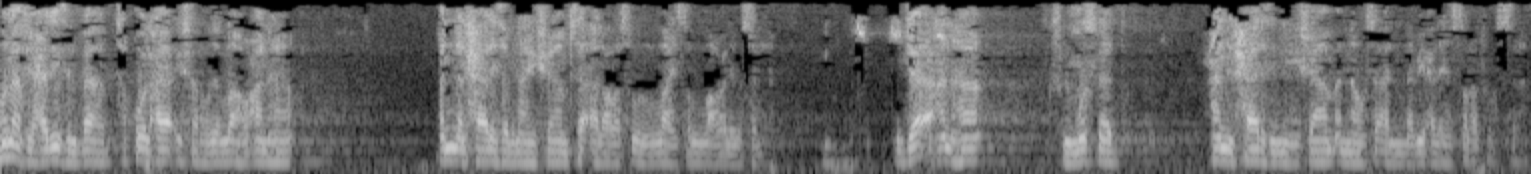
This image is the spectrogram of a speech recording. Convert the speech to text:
هنا في حديث الباب تقول عائشة رضي الله عنها أن الحارث بن هشام سأل رسول الله صلى الله عليه وسلم. جاء عنها في المسند عن الحارث بن هشام أنه سأل النبي عليه الصلاة والسلام.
